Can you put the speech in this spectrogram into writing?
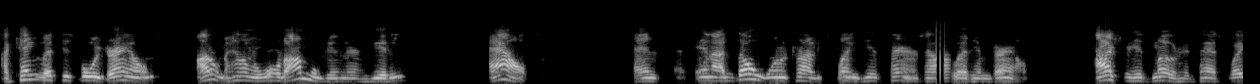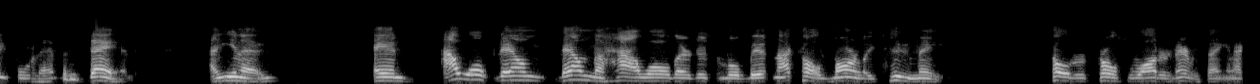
I can't let this boy drown. I don't know how in the world I'm gonna get in there and get him out. And and I don't want to try to explain to his parents how I let him drown. Actually, his mother had passed away before that, but his dad, uh, you know, and I walked down down the high wall there just a little bit, and I called Marley to me called her across the water and everything. And I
